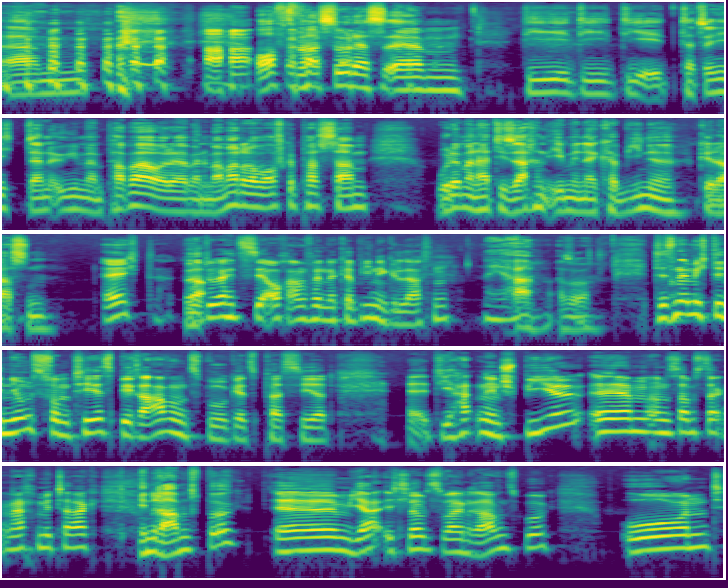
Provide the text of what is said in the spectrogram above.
ähm, oft war es so, dass ähm, die, die, die tatsächlich dann irgendwie mein Papa oder meine Mama drauf aufgepasst haben oder man hat die Sachen eben in der Kabine gelassen. Echt? Ja. Du hättest sie auch einfach in der Kabine gelassen? Naja, also Das ist nämlich den Jungs vom TSB Ravensburg jetzt passiert. Äh, Die hatten ein Spiel ähm, am Samstagnachmittag. in Ravensburg? Ähm, ja, ich glaube, es war in Ravensburg. Und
